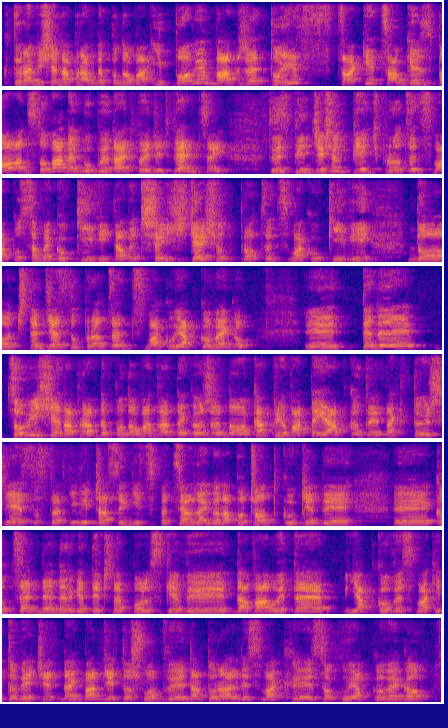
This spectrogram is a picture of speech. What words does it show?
która mi się naprawdę podoba i powiem wam, że to jest takie całkiem zbalansowane. Mógłbym nawet powiedzieć więcej. To jest 55% smaku samego kiwi, nawet 60% smaku kiwi do 40% smaku jabłkowego. Yy, Wtedy, co mi się naprawdę podoba, dlatego że no kapriowate jabłko to jednak to już nie jest ostatnimi czasy nic specjalnego. Na początku, kiedy koncerny energetyczne polskie wydawały te jabłkowe smaki, to wiecie, najbardziej to szło w naturalny smak yy, soku jabłkowego.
